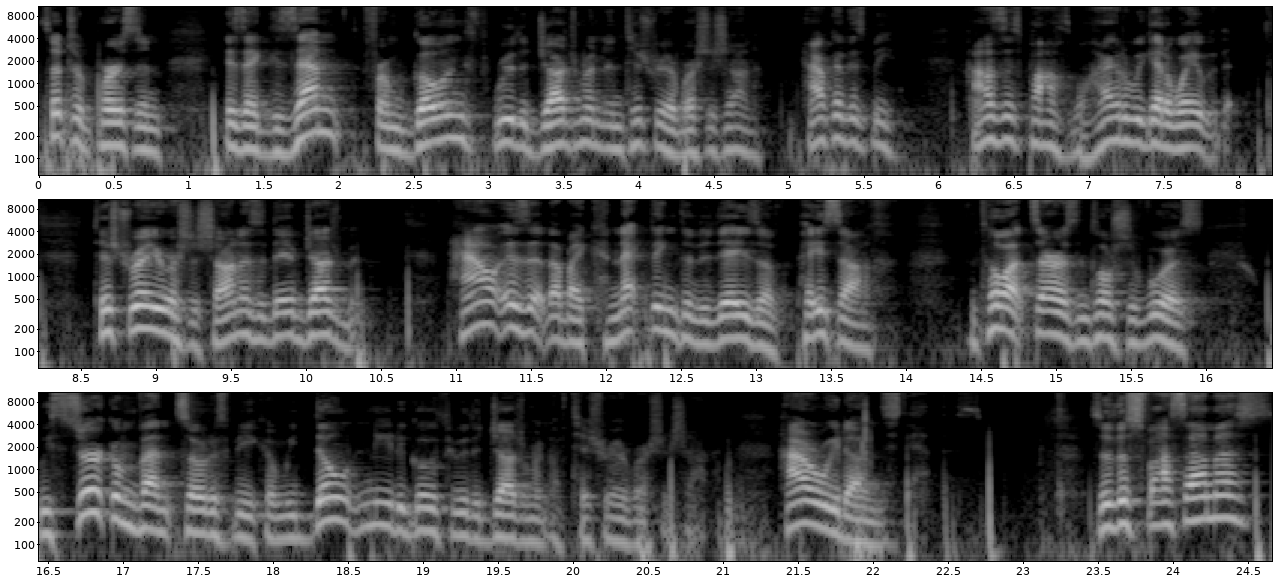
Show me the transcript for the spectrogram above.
Such a person is exempt from going through the judgment in Tishrei of Rosh Hashanah. How could this be? How is this possible? How do we get away with it? Tishrei Rosh Hashanah is a day of judgment. How is it that by connecting to the days of Pesach until Atzeres, until Shavuos, we circumvent, so to speak, and we don't need to go through the judgment of Tishrei of Rosh Hashanah? How are we to understand this? So the Sfas Emes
